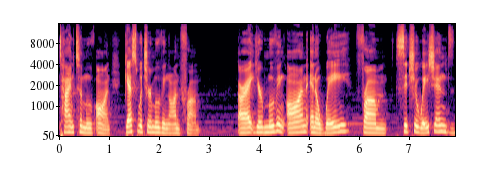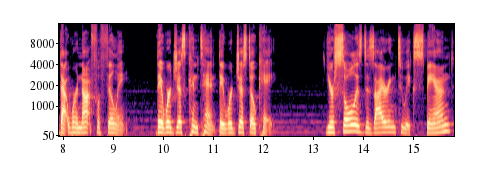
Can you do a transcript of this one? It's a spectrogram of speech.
Time to move on. Guess what you're moving on from? All right, you're moving on and away from situations that were not fulfilling. They were just content. They were just okay. Your soul is desiring to expand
